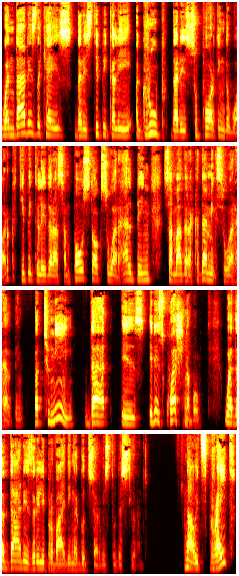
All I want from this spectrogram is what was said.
when that is the case, there is typically a group that is supporting the work. Typically, there are some postdocs who are helping, some other academics who are helping. But to me, that is, it is questionable whether that is really providing a good service to the student. Now, it's great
